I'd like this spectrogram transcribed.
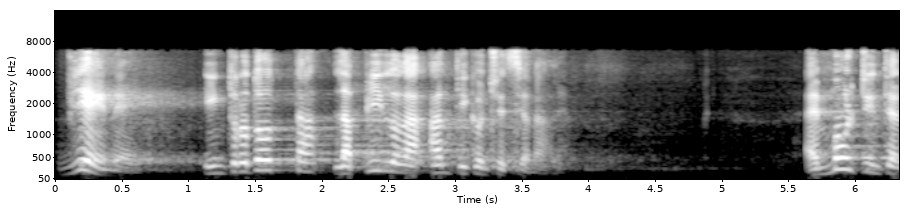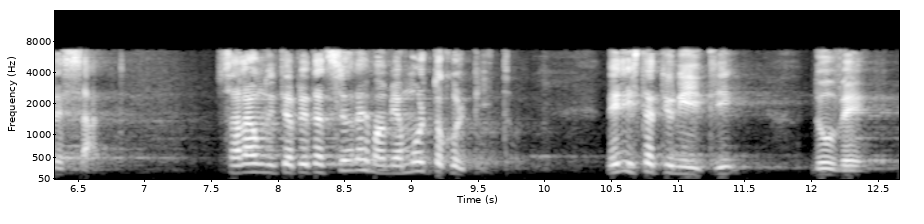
viene introdotta la pillola anticoncezionale. È molto interessante. Sarà un'interpretazione, ma mi ha molto colpito. Negli Stati Uniti, dove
